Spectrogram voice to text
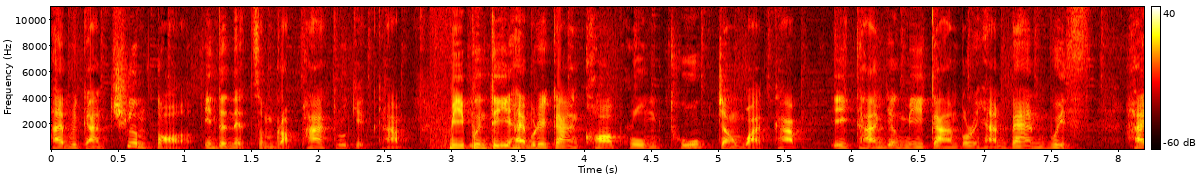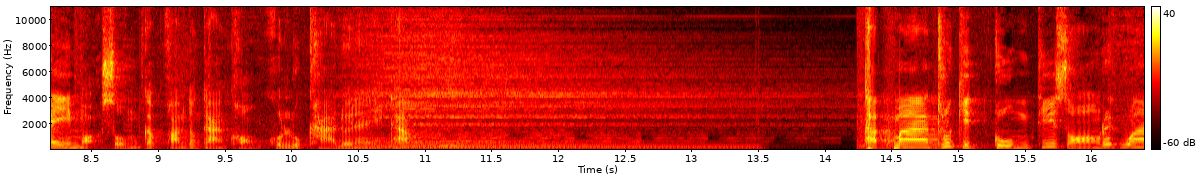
ให้บริการเชื่อมต่ออินเทอร์เน็ตสำหรับภาคธุรกิจครับ มีพื้นที่ให้บริการครอบคลุมทุกจังหวัดครับ อีกทั้งยังมีการบริหารแบนด์วิดให้เหมาะสมกับความต้องการของคุณลูกค้าด้วยนั่นเองครับ ถัดมาธุรกิจกลุ่มที่ 2 เรียกว่า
